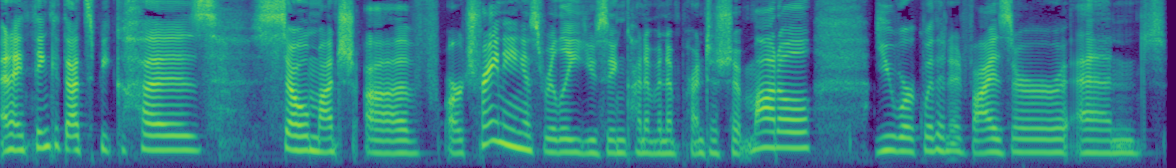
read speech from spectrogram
And I think that's because so much of our training is really using kind of an apprenticeship model. You work with an advisor and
